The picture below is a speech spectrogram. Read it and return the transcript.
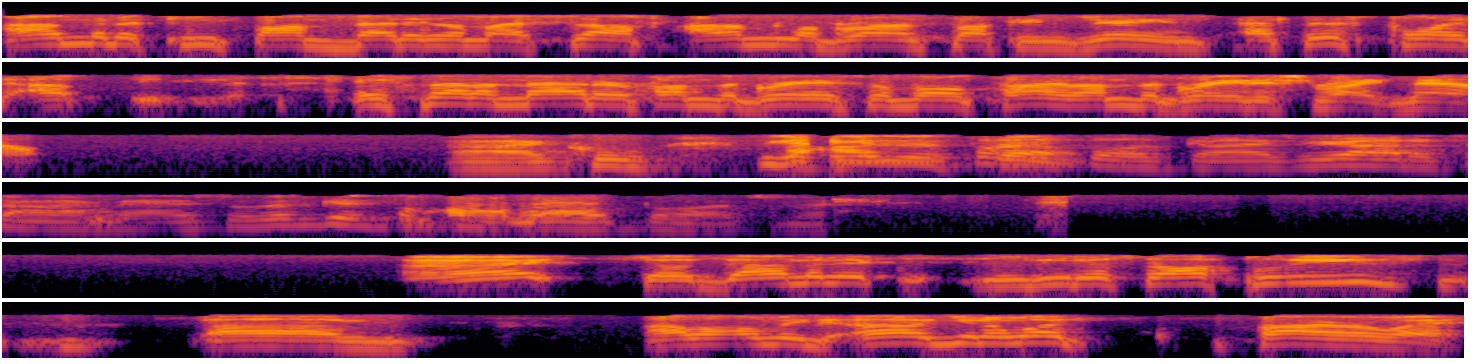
I'm going to keep on betting on myself. I'm LeBron fucking James. At this point, I, it's not a matter if I'm the greatest of all time. I'm the greatest right now. All right, cool. We got to get to the 100%. final thoughts, guys. We're out of time, man. So let's get to the final thoughts, man. All right. So Dominic, lead us off, please. Um, how long we? Uh, you know what? Fire away.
